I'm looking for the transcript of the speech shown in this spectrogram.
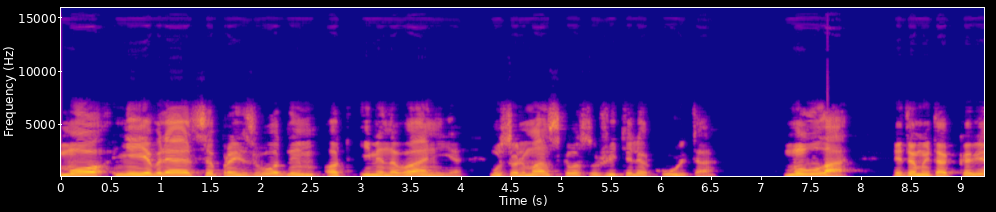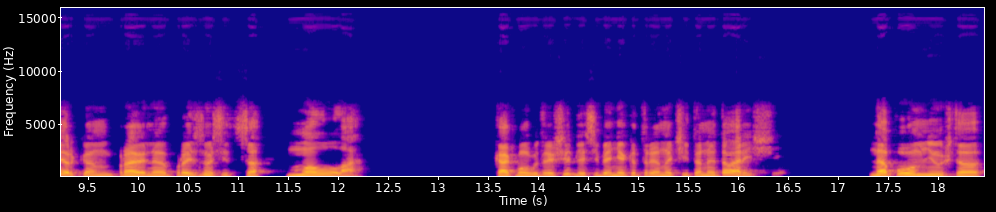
Мо не является производным от именования мусульманского служителя культа. Мулла это мы так коверком, правильно произносится «молла». Как могут решить для себя некоторые начитанные товарищи? Напомню, что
